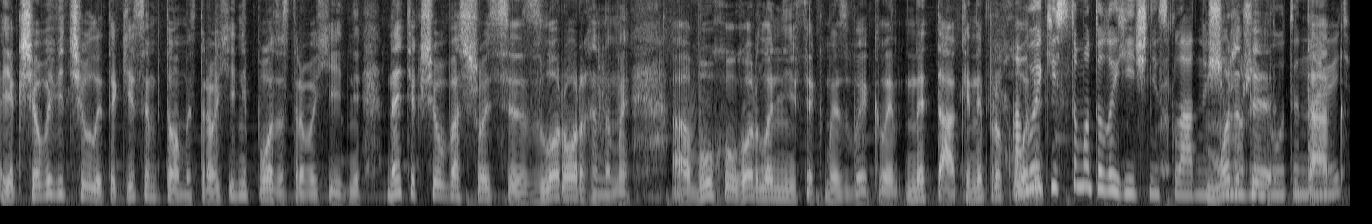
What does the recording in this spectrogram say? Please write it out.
якщо ви відчули такі симптоми, стравохідні, позастравохідні, навіть якщо у вас щось з лор-органами, вухо, горло, ніс, як ми звикли, не так і не проходить. Або якісь стоматологічні складнощі можуть бути так, навіть.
